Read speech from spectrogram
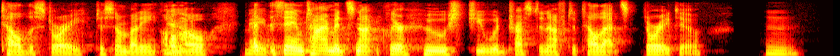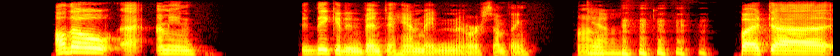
tell the story to somebody, Yeah, although Maybe. at the same time it's not clear who she would trust enough to tell that story to. Hmm. Although, uh, I mean, they could invent a handmaiden or something. Um, Yeah. But uh,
